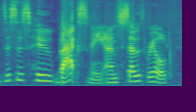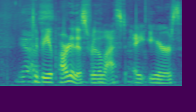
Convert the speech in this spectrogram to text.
this is who backs me. I'm so thrilled Yes. to be a part of this for the last eight years.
